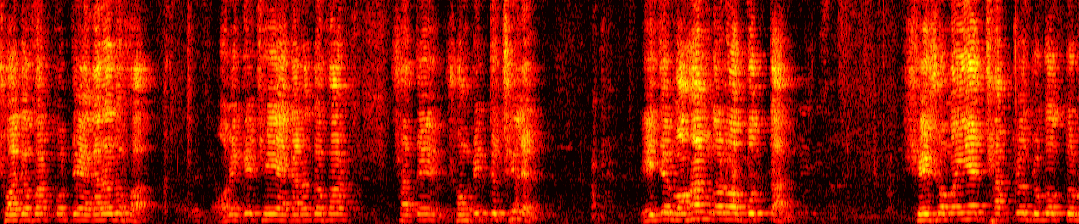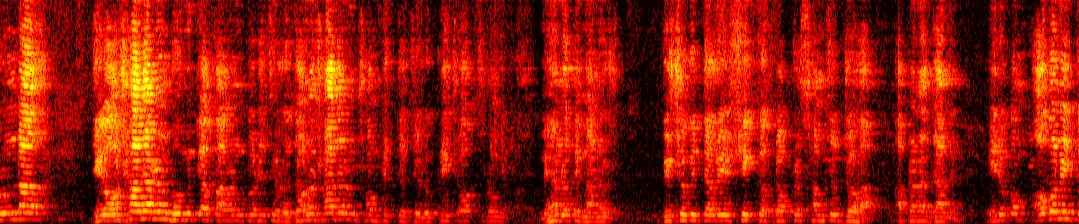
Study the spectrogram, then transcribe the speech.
ছয় দফার পর্যায়ে এগারো দফা, অনেকে সেই এগারো দফার সাথে সম্পৃক্ত ছিলেন। এই যে মহান গণ অভ্যুত্থান সেই সময়ে ছাত্র যুবক তরুণরা যে অসাধারণ ভূমিকা পালন করেছিল, জনসাধারণ সম্পৃক্ত ছিল, কৃষক, শ্রমিক, মেহনতি মানুষ, বিশ্ববিদ্যালয়ের শিক্ষক ডক্টর শামসুজ্জোহা আপনারা জানেন, এরকম অগণিত।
